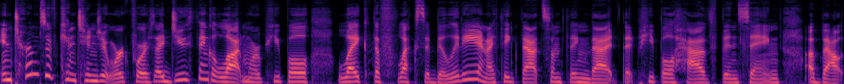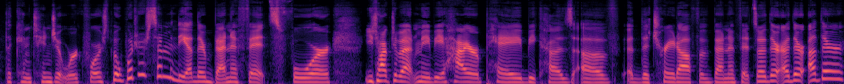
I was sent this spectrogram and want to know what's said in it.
in terms of contingent workforce, I do think a lot more people like the flexibility, and I think that's something that that people have been saying about the contingent workforce. But what are some of the other benefits for? You talked about maybe higher pay because of the trade off of benefits. Are there are there other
